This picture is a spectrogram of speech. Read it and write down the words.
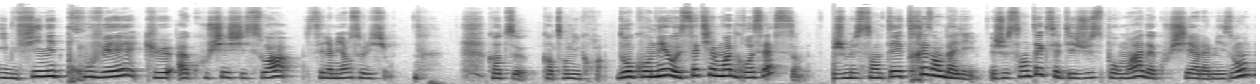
il, finit de prouver que accoucher chez soi, c'est la meilleure solution. quand, quand on y croit. Donc on est au septième mois de grossesse. Je me sentais très emballée. Je sentais que c'était juste pour moi d'accoucher à la maison,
